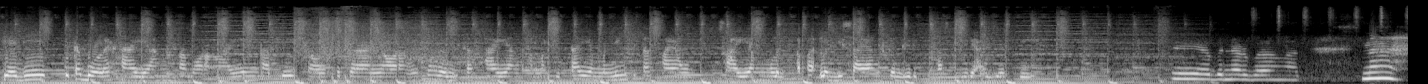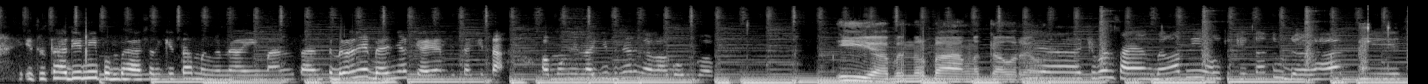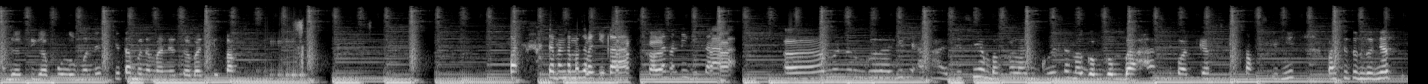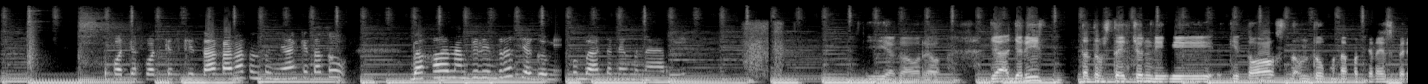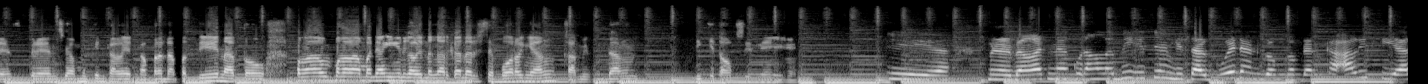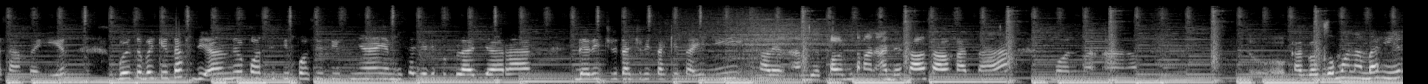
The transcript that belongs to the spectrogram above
jadi kita boleh sayang sama orang lain tapi kalau sekiranya orang itu nggak bisa sayang sama kita ya mending kita sayang sayang apa lebih sayang ke diri kita sendiri aja sih. Iya benar banget. Nah itu tadi nih pembahasan kita mengenai mantan. Sebenarnya banyak ya yang bisa kita omongin lagi benar nggak kak Gom Iya bener banget Kak Aurel. Iya, cuman sayang banget nih waktu kita tuh udah habis, udah 30 menit kita menemani sobat kita. teman-teman sobat kita kalian nanti bisa eh menunggu lagi nih apa aja sih yang bakalan gue sama Gom-Gom bahas di podcast kita ini, pasti tentunya podcast podcast kita karena tentunya kita tuh bakalan nampilin terus ya Gom pembahasan yang menarik. Iya Kak Aurel. Ya jadi tetap stay tune di Kitox untuk mendapatkan experience-experience yang mungkin kalian gak pernah dapetin atau pengalaman-pengalaman yang ingin kalian dengarkan dari setiap orang yang kami undang di Kitox ini. Iya, bener banget. Nah, kurang lebih itu yang bisa gue dan Gom-Gom dan Kak Alicia sampaikan. Buat sobat kita diambil positif-positifnya yang bisa jadi pembelajaran dari cerita-cerita kita ini. Kalian ambil. Kalau misalkan ada salah-salah kata, mohon maaf. Kak Gom-Gom mau nambahin?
